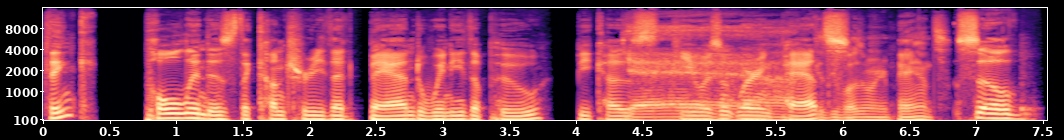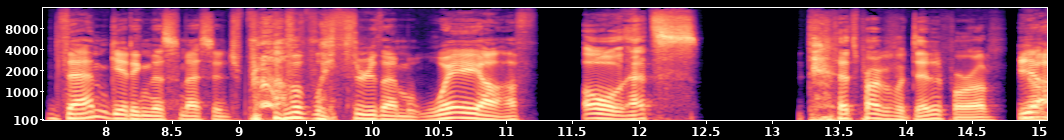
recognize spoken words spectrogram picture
think, Poland is the country that banned Winnie the Pooh because he wasn't wearing pants. Because he wasn't wearing pants. So them getting this message probably threw them way off. Oh, that's that's probably what did it for him. Yeah,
